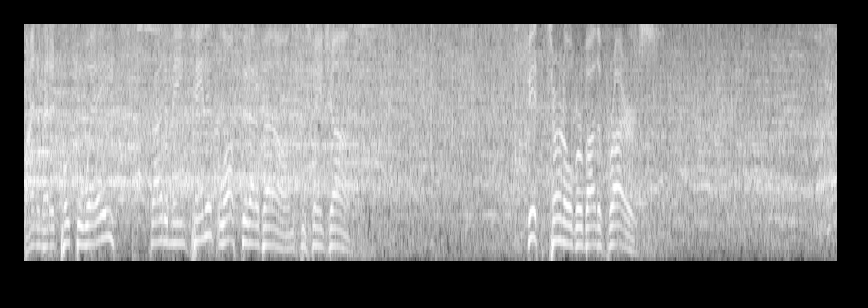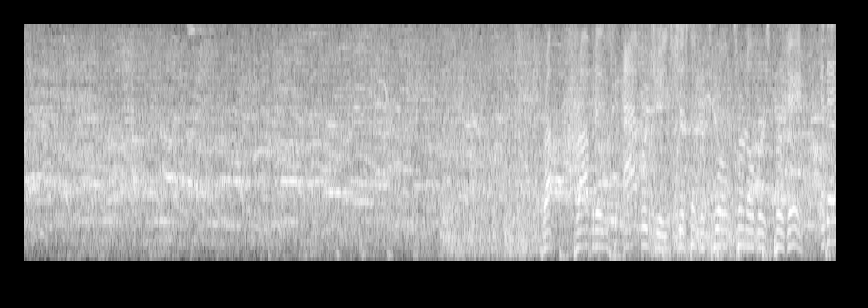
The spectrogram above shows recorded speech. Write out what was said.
Bynum had it poked away, tried to maintain it, lost it out of bounds to St. John's. Fifth turnover by the Friars. Pro- Providence averages just under 12 turnovers per game. And that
